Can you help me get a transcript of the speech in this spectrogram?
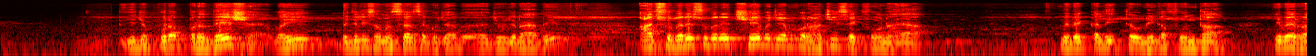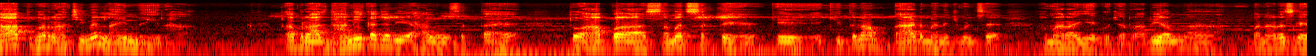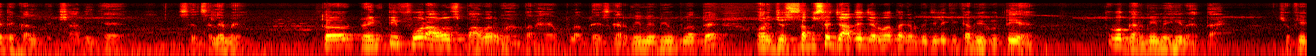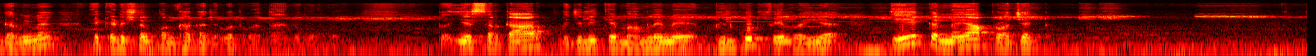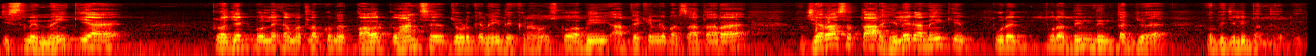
ये जो पूरा प्रदेश है, वही बिजली समस्या से गुजर, जूझ रहा है अभी। आज सवेरे सवेरे छः बजे हमको रांची से एक फ़ोन आया। मेरे कलीग थे, उन्हीं का फ़ोन था। कि भाई रात भर रांची में लाइन नहीं रहा। तो अब राजधानी का जब ये हाल हो सकता है तो आप समझ सकते हैं कि कितना बैड मैनेजमेंट से हमारा ये गुजर रहा। अभी हम बनारस गए थे कल एक शादी के सिलसिले में। तो 24 फोर आवर्स पावर वहाँ पर है, उपलब्ध है। इस गर्मी में भी उपलब्ध है। और जो सबसे ज़्यादा ज़रूरत अगर बिजली की कभी होती है तो वो गर्मी में ही रहता है। क्योंकि गर्मी में एक एडिशनल पंखा का ज़रूरत रहता है लोगों को। तो ये सरकार बिजली के मामले में बिल्कुल फेल रही है। एक नया प्रोजेक्ट इसने नहीं किया है। प्रोजेक्ट बोलने का मतलब को मैं पावर प्लांट से जोड़ के नहीं देख रहा हूँ। इसको अभी आप देखेंगे, बरसात आ रहा है। जरा सा तार हिलेगा नहीं कि पूरे, पूरा दिन दिन तक जो है वो बिजली बंद होगी।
